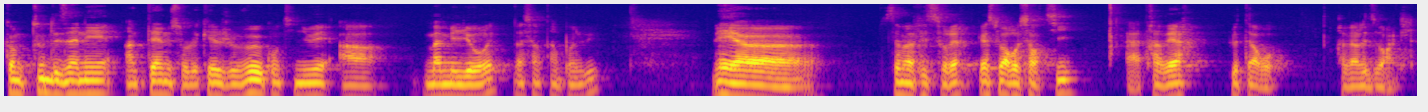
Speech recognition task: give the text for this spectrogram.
comme toutes les années, un thème sur lequel je veux continuer à m'améliorer d'un certain point de vue. Mais euh, ça m'a fait sourire qu'elle soit ressortie à travers le tarot, à travers les oracles.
